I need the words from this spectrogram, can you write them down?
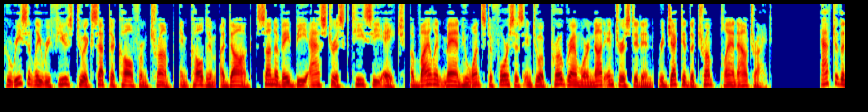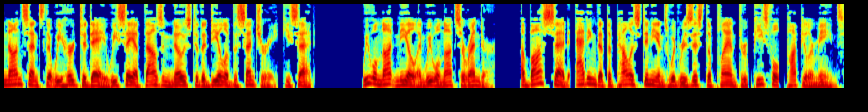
who recently refused to accept a call from Trump, and called him a dog, son of a B** tch, a violent man who wants to force us into a program we're not interested in, rejected the Trump plan outright. After the nonsense that we heard today we say a thousand no's to the deal of the century, he said. We will not kneel and we will not surrender. Abbas said, adding that the Palestinians would resist the plan through peaceful, popular means.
